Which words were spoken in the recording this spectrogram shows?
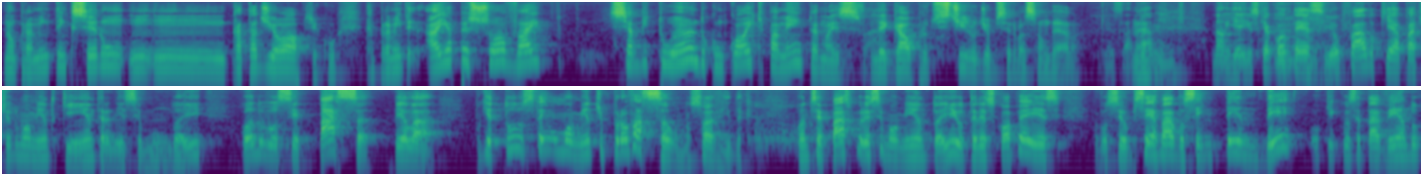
Não, para mim tem que ser um, um, um catadióptrico. Para mim, tem- aí a pessoa vai se habituando com qual equipamento é mais legal para o estilo de observação dela. Exatamente. Não, e é isso que acontece. Eu falo que a partir do momento que entra nesse mundo aí, quando você passa pela. Porque tudo tem um momento de provação na sua vida. Quando você passa por esse momento aí, o telescópio é esse. Você observar, você entender o que, que você está vendo,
